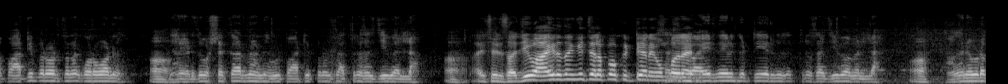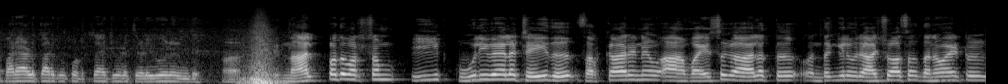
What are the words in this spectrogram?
പാർട്ടി പ്രവർത്തനം കുറവാണ്. ഞാൻ ഇടതുപക്ഷക്കാരനാണ്. നമ്മൾ പാർട്ടി പ്രവർത്തനം അത്ര സജീവമല്ല. ശരി. സജീവമായിരുന്നെങ്കിൽ ചിലപ്പോൾ കിട്ടിയായിരുന്നെങ്കിൽ കിട്ടിയായിരുന്നു അത്ര സജീവമല്ല. അങ്ങനെ ഇവിടെ പല ആൾക്കാർക്ക് കൊടുത്തായിട്ട് ഇവിടെ തെളിവുകളുണ്ട്. നാൽപ്പത് വർഷം ഈ കൂലിവേല ചെയ്ത് സർക്കാരിന് ആ വയസ്സുകാലത്ത് എന്തെങ്കിലും ഒരു ആശ്വാസ ധനമായിട്ട്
